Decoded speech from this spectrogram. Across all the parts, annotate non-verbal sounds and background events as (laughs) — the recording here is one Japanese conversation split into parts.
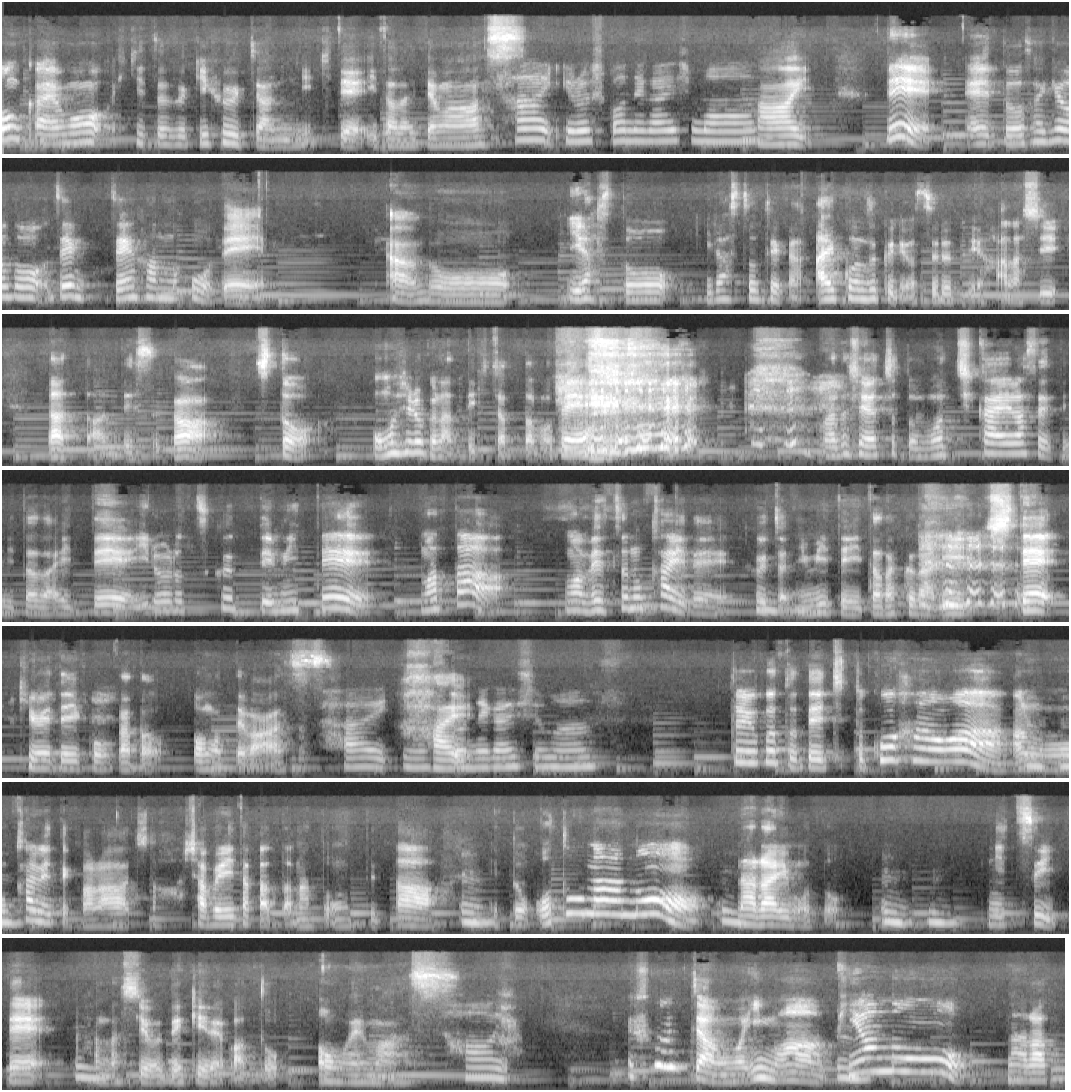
今回も引き続きふーちゃんに来ていただいてます。はい、よろしくお願いします。はい。で、えっ、と先ほど前前半の方であのイラストイラストっていうかアイコン作りをするっていう話だったんですが、ちょっと面白くなってきちゃったので。(laughs) 私はちょっと持ち帰らせていただいていろいろ作ってみてまた、まあ、別の回でふーちゃんに見ていただくなりして決めていこうかと思ってます。はい、はいお願いします。ということでちょっと後半はあの、うんうんかねてからちょっと喋りたかったなと思ってた、うんえっと、大人の習い事。についてうん話をできればと思います。はい。でふーちゃんは今ピアノを習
